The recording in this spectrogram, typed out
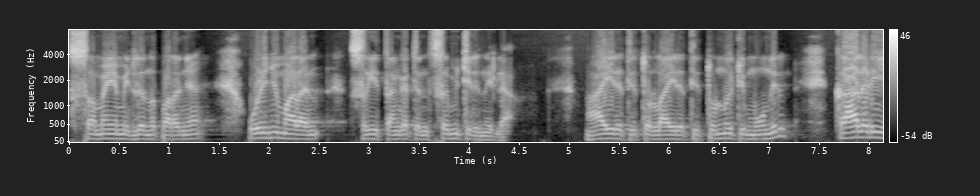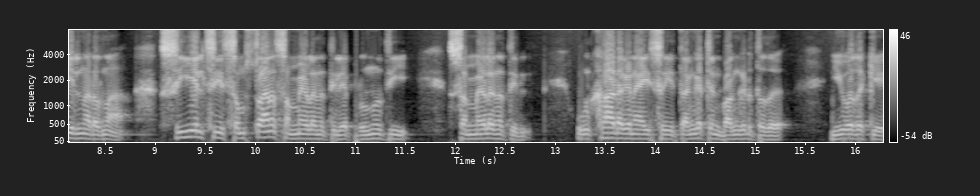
സമയമില്ലെന്ന് പറഞ്ഞ് ഒഴിഞ്ഞുമാറാൻ ശ്രീ തങ്കച്ചൻ ശ്രമിച്ചിരുന്നില്ല. ആയിരത്തി തൊള്ളായിരത്തി തൊണ്ണൂറ്റി മൂന്നിൽ കാലടിയിൽ നടന്ന സി എൽ സി സംസ്ഥാന സമ്മേളനത്തിലെ പ്രതിനിധി സമ്മേളനത്തിൽ ഉദ്ഘാടകനായി ശ്രീ തങ്കച്ചൻ പങ്കെടുത്തത് യുവതയ്ക്ക്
